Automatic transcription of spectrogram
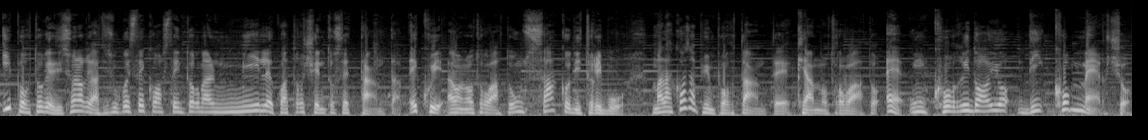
I portoghesi sono arrivati su queste coste intorno al 1470 e qui hanno trovato un sacco di tribù, ma la cosa più importante che hanno trovato è un corridoio di commercio,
